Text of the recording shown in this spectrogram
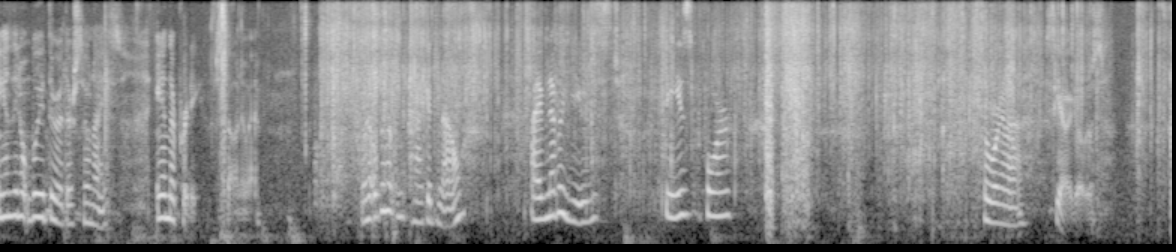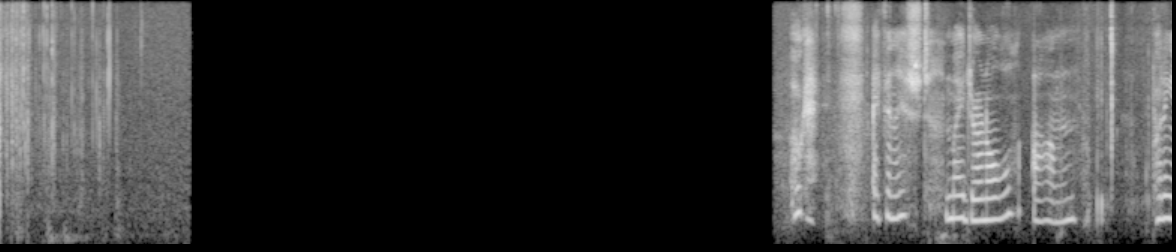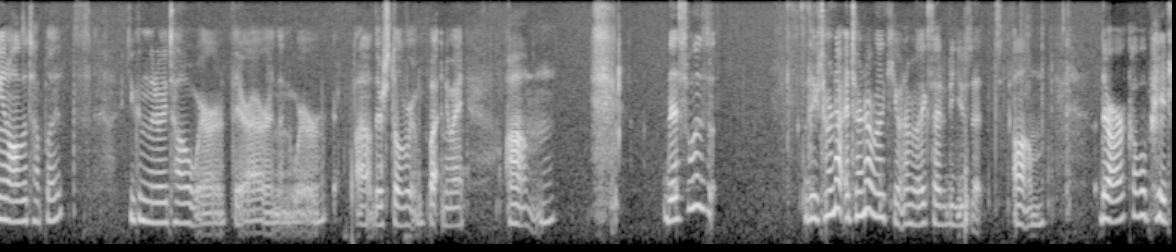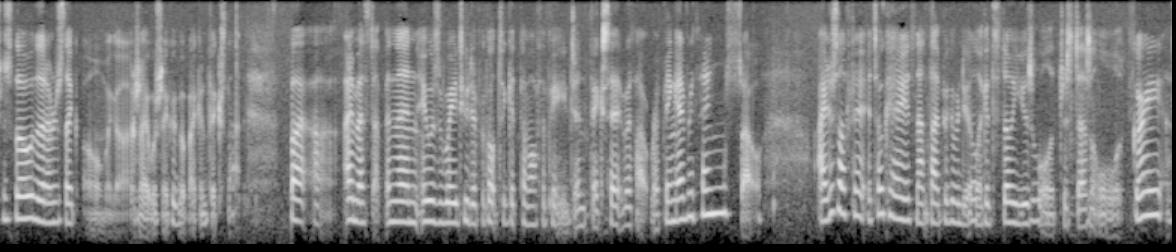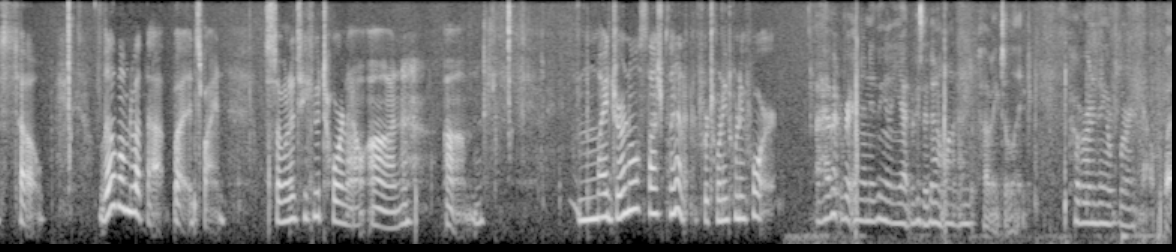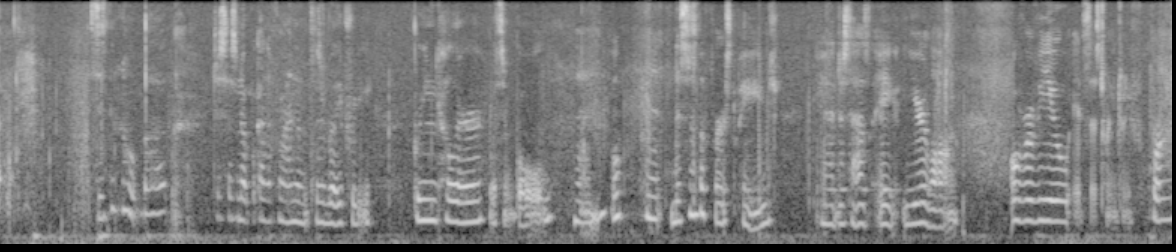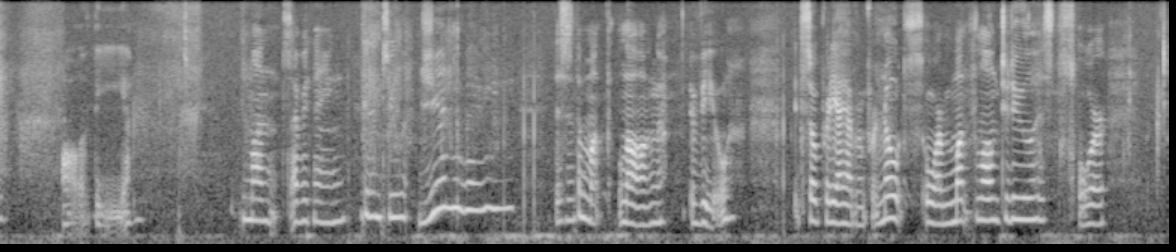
And they don't bleed through, they're so nice. And they're pretty. So anyway, I'm gonna open up the package now. I've never used these before. So we're gonna see how it goes. Okay, I finished my journal, um, putting in all the templates. You can literally tell where they are and then where uh, there's still room. But anyway, um, this was, they turned out, it turned out really cute and I'm really excited to use it. Um, there are a couple pages though that I'm just like, oh my gosh, I wish I could go back and fix that. But uh, I messed up and then it was way too difficult to get them off the page and fix it without ripping everything. So I just left it. It's okay. It's not that big of a deal. Like it's still usable. It just doesn't look great. So a little bummed about that, but it's fine. So I'm going to take you a tour now on um, my journal slash planner for 2024. I haven't written anything in it yet because I didn't want to end up having to like cover anything blur it out. But this is the notebook. Just has notebook on the front and it's a really pretty green color with some gold. Then open it. This is the first page and it just has a year long overview. It says 2024. All of the months, everything. Get into January. This is the month long view. It's so pretty. I have room for notes or month long to do lists or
